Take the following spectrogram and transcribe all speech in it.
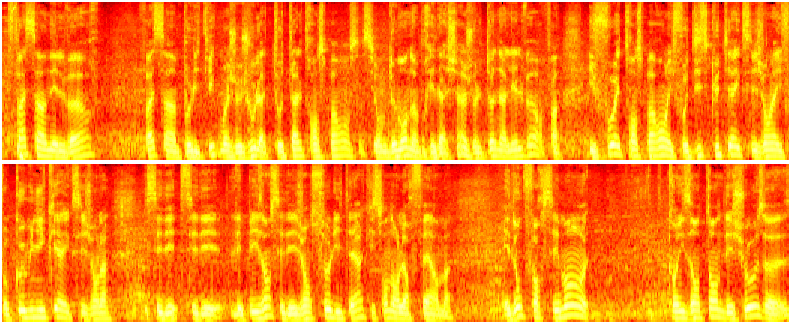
face à un éleveur. Face à un politique, moi je joue la totale transparence. Si on me demande un prix d'achat, je le donne à l'éleveur. Enfin, il faut être transparent, il faut discuter avec ces gens-là, il faut communiquer avec ces gens-là. C'est des, des- les paysans, c'est des gens solitaires qui sont dans leur ferme. Et donc forcément, quand ils entendent des choses, euh,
